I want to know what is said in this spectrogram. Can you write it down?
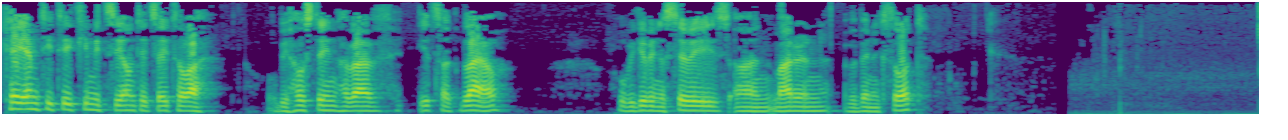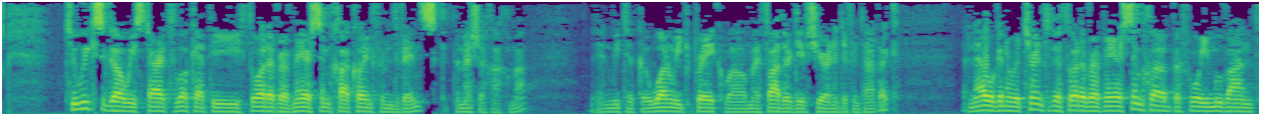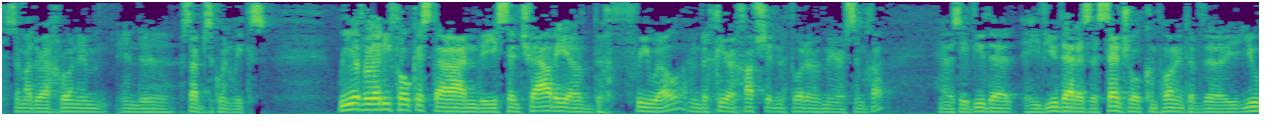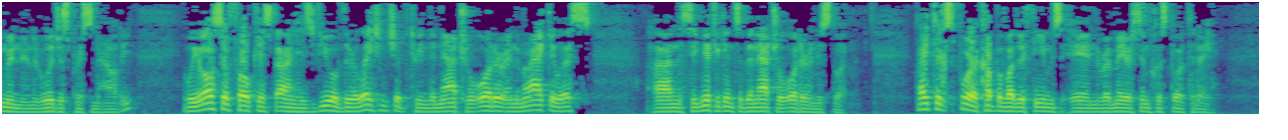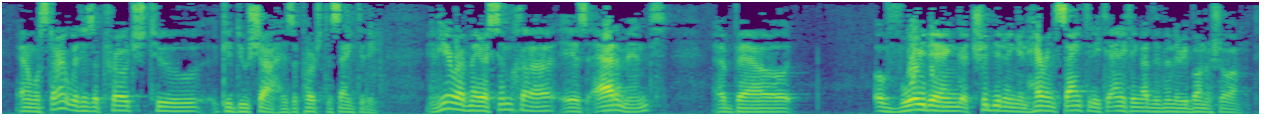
KMTT Ki MiTzion Tetzei Torah. We'll be hosting Harav Yitzhak Blau, who will be giving a series on modern rabbinic thought. Two weeks ago, we started to look at the thought of Rav Meir Simcha Cohen from Dvinsk, the Meshech Chachma. Then we took a one week break while my father gave shiur on a different topic. And now we're going to return to the thought of Rav Meir Simcha before we move on to some other achronim in the subsequent weeks. We have already focused on the centrality of free will and the Bechira Chafshit in the thought of Meir Simcha, as he viewed that he viewed that as a central component of the human and the religious personality. We also focused on his view of the relationship between the natural order and the miraculous, on the significance of the natural order in his thought. I'd like to explore a couple of other themes in Rav Meir Simcha's thought today. And we'll start with his approach to Kedusha, his approach to sanctity. And here Rav Simcha is adamant about avoiding attributing inherent sanctity to anything other than the Ribbon Shalom.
